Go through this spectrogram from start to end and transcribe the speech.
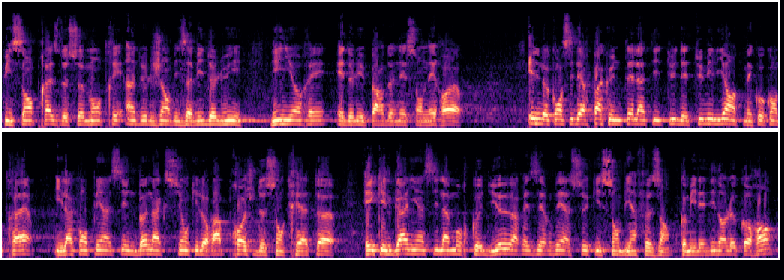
puis s'empresse de se montrer indulgent vis-à-vis de lui, d'ignorer et de lui pardonner son erreur. Il ne considère pas qu'une telle attitude est humiliante, mais qu'au contraire, il accomplit ainsi une bonne action qui le rapproche de son Créateur et qu'il gagne ainsi l'amour que Dieu a réservé à ceux qui sont bienfaisants. Comme il est dit dans le Coran,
